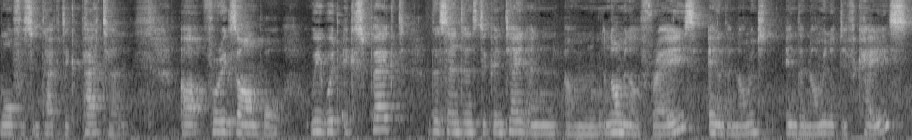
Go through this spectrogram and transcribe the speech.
morphosyntactic pattern. Uh, for example, we would expect the sentence to contain a um, nominal phrase in the, in the nominative case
